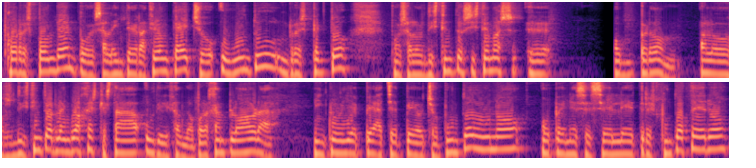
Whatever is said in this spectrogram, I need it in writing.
corresponden pues, a la integración que ha hecho Ubuntu respecto pues, a los distintos sistemas, eh, perdón, a los distintos lenguajes que está utilizando. Por ejemplo, ahora Incluye PHP 8.1, OpenSSL 3.0,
